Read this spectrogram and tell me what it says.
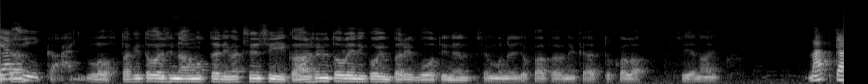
ja sitä- lohtakin toisinaan mutta enimmäkseen siikahan se nyt oli niin kuin ympärivuotinen semmoinen jokapäiväinen käyttökala siihen aikaan. Matka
